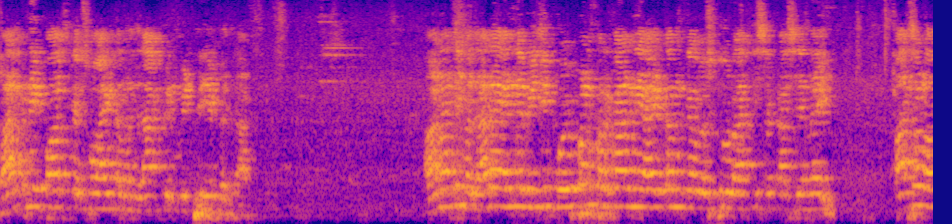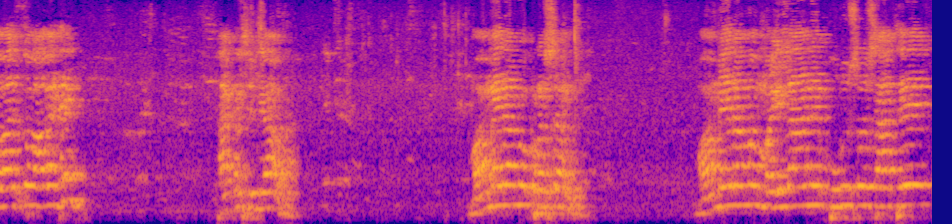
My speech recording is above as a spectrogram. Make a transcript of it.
ભાતની પાંચ કે છ આઈટમ જ રાખવી, મીઠી એક જ રાખશે આનાથી વધારે અન્ય બીજી કોઈ પણ પ્રકારની આઈટમ કે વસ્તુ રાખી શકાશે નહીં. પાછળ અવાજ તો આવે છે? ઠાકર સુધી આવો. મામેરાનો પ્રસંગ. મામેરામાં મહિલા અને પુરુષો સાથે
